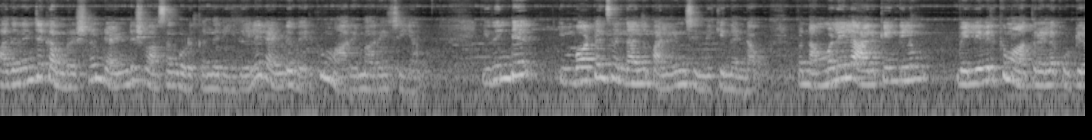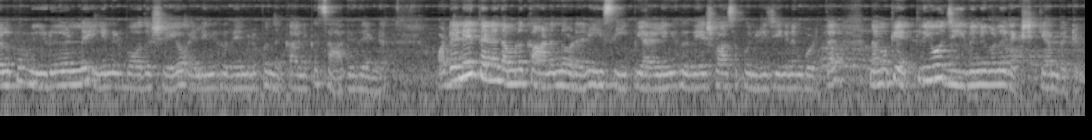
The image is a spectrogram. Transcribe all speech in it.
പതിനഞ്ച് കംപ്രഷനും രണ്ട് ശ്വാസം കൊടുക്കുന്ന രീതിയിൽ രണ്ടുപേർക്കും മാറി മാറി ചെയ്യാം. ഇതിന്റെ ഇമ്പോർട്ടൻസ് എന്താണെന്ന് പലരും ചിന്തിക്കുന്നുണ്ടാവും. അപ്പം നമ്മളിൽ ആർക്കെങ്കിലും വലിയവർക്ക് മാത്രമല്ല കുട്ടികൾക്കും വീടുകളിൽ ഇങ്ങനൊരു ബോധക്ഷയോ അല്ലെങ്കിൽ ഹൃദയമെടുപ്പ് നിൽക്കാനൊക്കെ സാധ്യതയുണ്ട്. ഉടനെ തന്നെ നമ്മൾ കാണുന്ന ഉടനെ ഈ സി പി ആർ അല്ലെങ്കിൽ ഹൃദയശ്വാസ പുനരുജ്ജീവനം കൊടുത്താൽ നമുക്ക് എത്രയോ ജീവനുകൾ രക്ഷിക്കാൻ പറ്റും.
